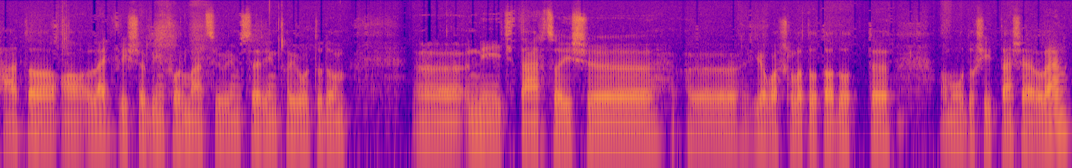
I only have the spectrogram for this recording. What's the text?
hát a, a legfrissebb információim szerint, ha jól tudom, négy tárca is javaslatot adott a módosítás ellen.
